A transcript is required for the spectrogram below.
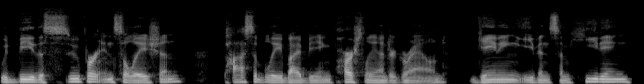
would be the super insulation, possibly by being partially underground, gaining even some heating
